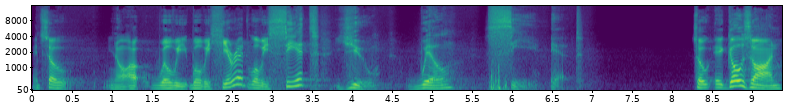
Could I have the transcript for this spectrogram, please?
And so, you know, uh, will, we, will we hear it? Will we see it? You will see it. So it goes on,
